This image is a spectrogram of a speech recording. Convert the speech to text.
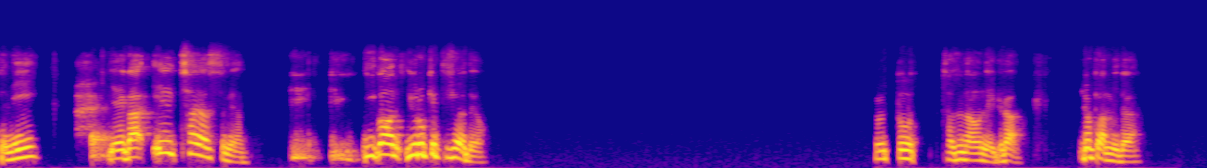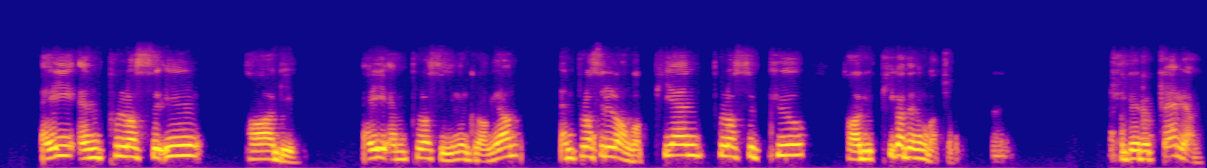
되니? 얘가 1차였으면 이건 이렇게 푸셔야 돼요. 또 자주 나오는 얘기라 이렇게 합니다. an 플러스 1 더하기 an 플러스 2는 그러면 n 플러스 1 넣은 거 pn 플러스 q 더하기 p가 되는 거 맞죠? 두 개를 빼면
